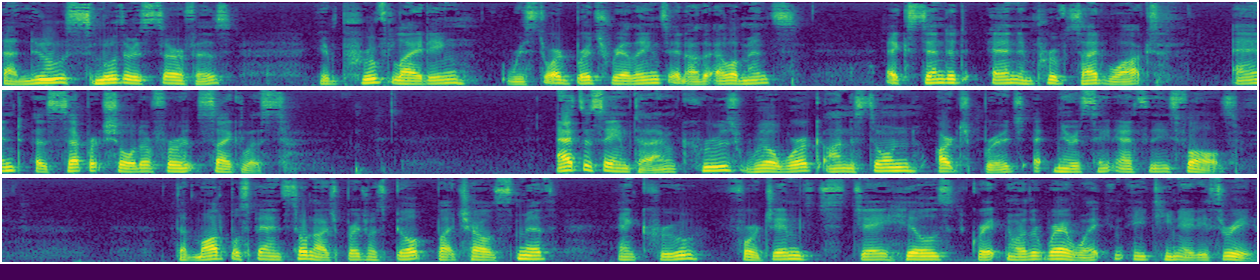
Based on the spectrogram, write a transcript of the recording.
a new, smoother surface, improved lighting, restored bridge railings and other elements, extended and improved sidewalks, and a separate shoulder for cyclists. At the same time, crews will work on the Stone Arch Bridge near St. Anthony's Falls. The multiple span Stone Arch Bridge was built by Charles Smith and crew for James J. Hill's Great Northern Railway in 1883.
